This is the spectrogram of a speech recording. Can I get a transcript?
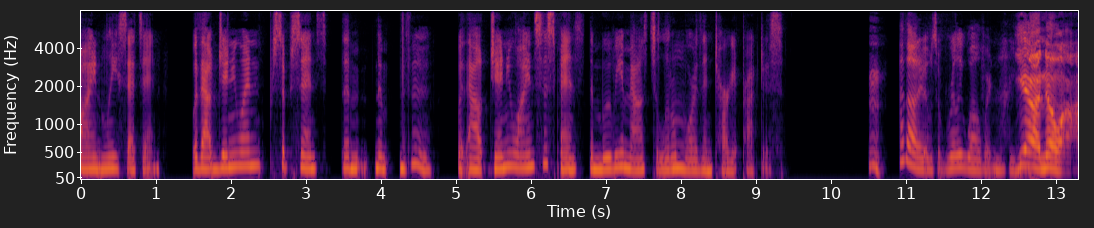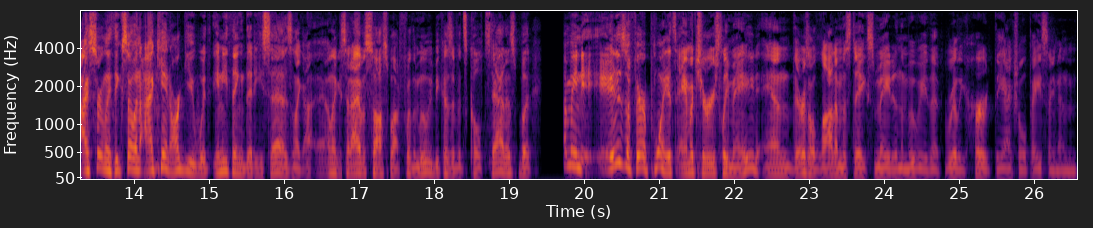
finally sets in. Without genuine suspense, the, the without genuine suspense, the movie amounts to little more than target practice. Hmm. I thought it was a really well written. Yeah, no, I certainly think so, and I can't argue with anything that he says. Like, I, like I said, I have a soft spot for the movie because of its cult status. But I mean, it is a fair point. It's amateurishly made, and there's a lot of mistakes made in the movie that really hurt the actual pacing and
